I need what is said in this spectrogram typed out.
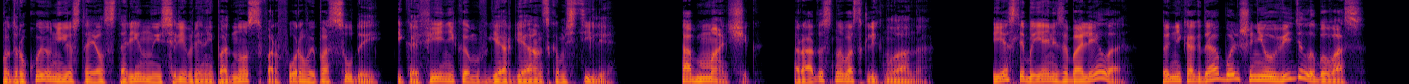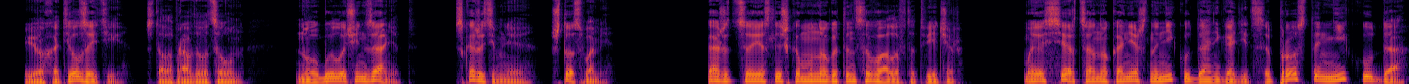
Под рукой у нее стоял старинный серебряный поднос с фарфоровой посудой и кофейником в георгианском стиле. «Обманщик!» — радостно воскликнула она. «Если бы я не заболела, то никогда больше не увидела бы вас». «Я хотел зайти», — стал оправдываться он, — «но был очень занят. Скажите мне, что с вами?» «Кажется, я слишком много танцевала в тот вечер. Мое сердце, оно, конечно, никуда не годится, просто никуда».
